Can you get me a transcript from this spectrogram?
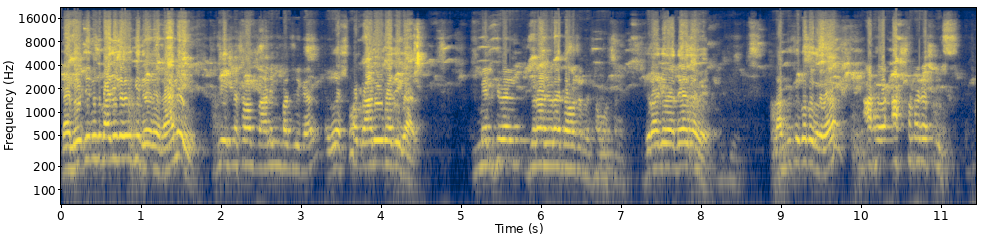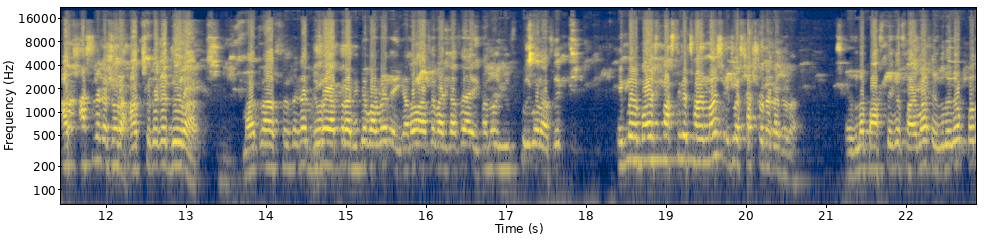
ভাই নতুন নতুন বাজিগার কি রানি জি এগুলো সব রানিং বাজিকার এগুলো সব রানি বাজিগার। মেল ফিমেল জোড়া জোড়া দেওয়া যাবে সমস্যা নেই। জোড়া জোড়া দেওয়া যাবে? দাম কত করে ভাই? আটশো টাকা পিস আটশো টাকা জোড়া আটশো টাকা জোড়া। মাত্র আটশো টাকা জোড়া আপনারা দিতে পারবেন। এখানেও আছে বাড়ির কাছে এখানেও ইউজ পরিমাণ আছে। এগুলোর বয়স পাঁচ থেকে ছয় মাস এগুলো সাতশো টাকা জোড়া। এগুলো পাঁচ থেকে ছয় মাস এগুলো কত?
